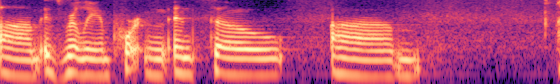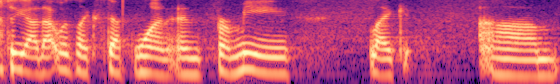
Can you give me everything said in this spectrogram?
um, is really important. And so um, so yeah, that was like step one. And for me, like, um,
